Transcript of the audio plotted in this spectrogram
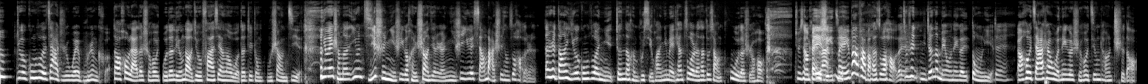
这个工作的价值我也不认可。到后来的时候，我的领导就发现了我的这种不上进，因为什么？因为即使你是一个很上进的人，你是一个想把事情做好的人，但是当一个工作你真的很不喜欢，你每天做着他都想吐的时候。就想摆烂，没办法把它做好的，就是你真的没有那个动力。对，然后加上我那个时候经常迟到，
